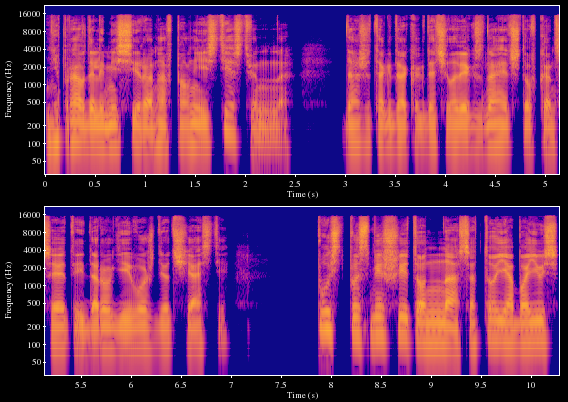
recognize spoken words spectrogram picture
Не правда ли, мессир, она вполне естественна, даже тогда, когда человек знает, что в конце этой дороги его ждет счастье? Пусть посмешит он нас, а то я боюсь,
